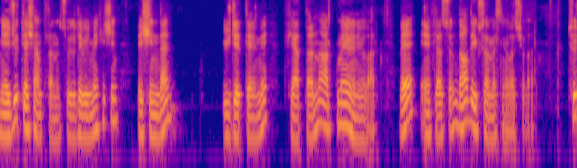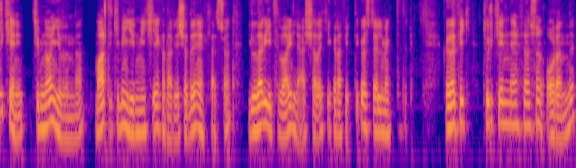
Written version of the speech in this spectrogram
mevcut yaşantılarını sürdürebilmek için peşinden ücretlerini, fiyatlarını artmaya yöneliyorlar ve enflasyonun daha da yükselmesine yol açıyorlar. Türkiye'nin 2010 yılından Mart 2022'ye kadar yaşadığı enflasyon yılları itibariyle aşağıdaki grafikte gösterilmektedir. Grafik Türkiye'nin enflasyon oranını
